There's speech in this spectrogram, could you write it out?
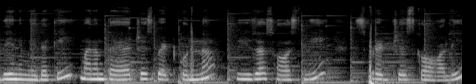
దీని మీదకి మనం తయారు చేసి పెట్టుకున్న పిజ్జా సాస్ని స్ప్రెడ్ చేసుకోవాలి.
